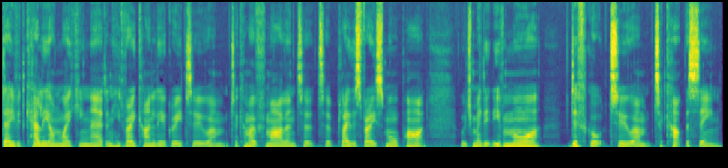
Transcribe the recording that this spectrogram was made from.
David Kelly on Waking Ned, and he'd very kindly agreed to um, to come over from Ireland to, to play this very small part, which made it even more difficult to um, to cut the scene.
